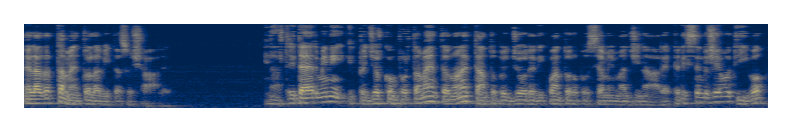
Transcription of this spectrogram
nell'adattamento alla vita sociale. In altri termini, il peggior comportamento non è tanto peggiore di quanto lo possiamo immaginare, per il semplice motivo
